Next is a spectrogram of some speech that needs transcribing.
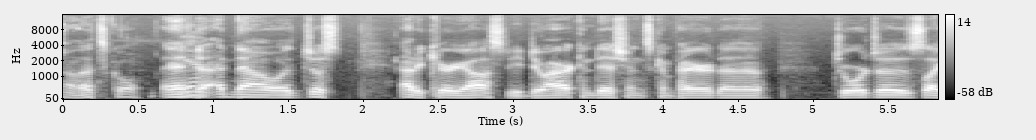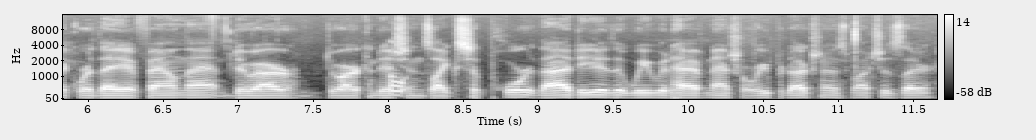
Oh, that's cool. And Yeah. uh, now, uh, just out of curiosity, do our conditions compare to Georgia's, like where they have found that? Do our do our conditions like support the idea that we would have natural reproduction as much as their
